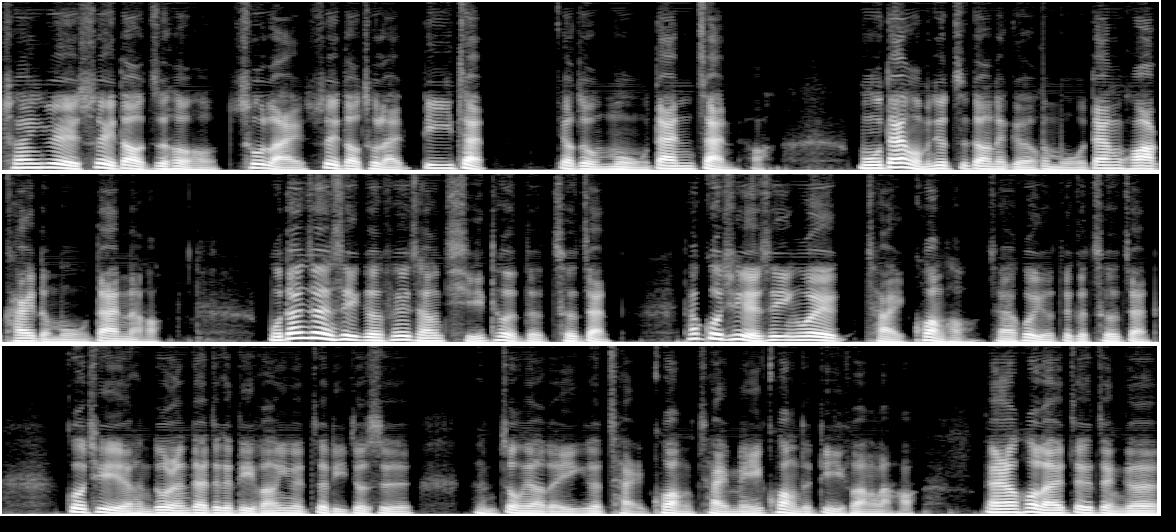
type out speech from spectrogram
穿越隧道之后哈，出来隧道出来，第一站叫做牡丹站哈。牡丹我们就知道那个牡丹花开的牡丹了哈。牡丹站是一个非常奇特的车站，它过去也是因为采矿哈才会有这个车站。过去也很多人在这个地方，因为这里就是很重要的一个采矿、采煤矿的地方了哈。当然后来这个整个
